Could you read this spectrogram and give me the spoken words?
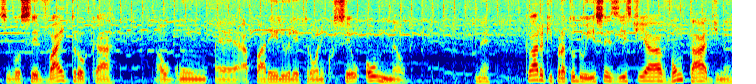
se você vai trocar algum é, aparelho eletrônico seu ou não. Né? Claro que para tudo isso existe a vontade, né?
